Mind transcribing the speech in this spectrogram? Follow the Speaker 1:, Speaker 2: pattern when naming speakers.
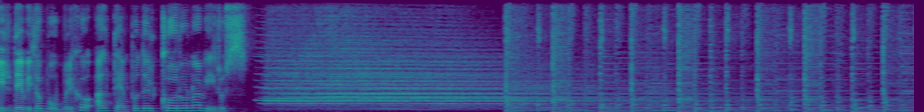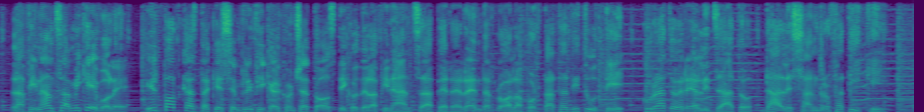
Speaker 1: il debito pubblico al tempo del coronavirus.
Speaker 2: La Finanza Amichevole, il podcast che semplifica il concetto ostico della finanza per renderlo alla portata di tutti, curato e realizzato da Alessandro Fatichi.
